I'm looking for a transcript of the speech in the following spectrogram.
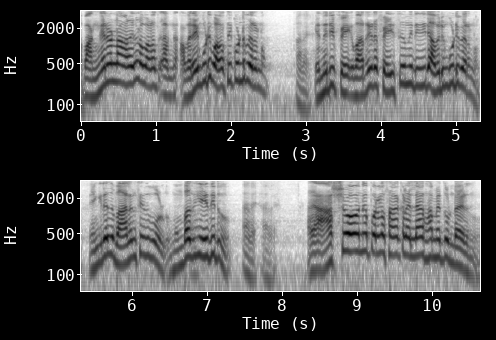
അപ്പോൾ അങ്ങനെയുള്ള ആളുകൾ വളർ അവരെയും കൂടി വളർത്തിക്കൊണ്ട് വരണം. എന്നിട്ട് പാർട്ടിയുടെ ഫേസ് എന്ന രീതിയിൽ അവരും കൂടി വരണം. എങ്കിലും അത് ബാലൻസ് ചെയ്ത് പോകുള്ളൂ മുമ്പ് അത് ചെയ്തിരുന്നു. അതെ അതെ. ആഷോനെ പോലുള്ള സഹാക്കൾ എല്ലാ സമയത്തും ഉണ്ടായിരുന്നു.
